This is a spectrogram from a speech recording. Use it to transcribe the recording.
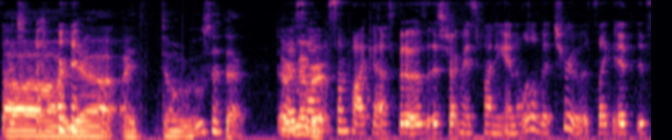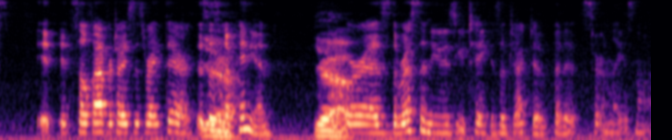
such? Ah, yeah, I don't. Who said that? I Yeah, remember. some, some podcast, but it was it struck me as funny and a little bit true. It's like it it's it, it self advertises right there. This is an opinion, Yeah, whereas the rest of the news you take is objective, but it certainly is not.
